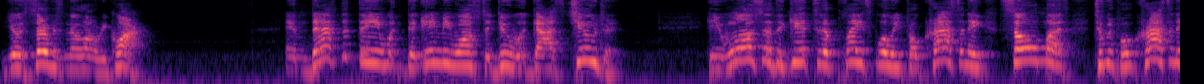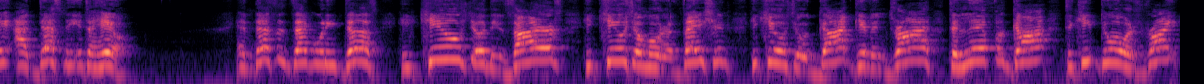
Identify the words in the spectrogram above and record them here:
Your service is no longer required. And that's the thing what the enemy wants to do with God's children. He wants us to get to the place where we procrastinate so much till we procrastinate our destiny into hell. And that's exactly what he does. He kills your desires. He kills your motivation. He kills your God-given drive to live for God, to keep doing what's right,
